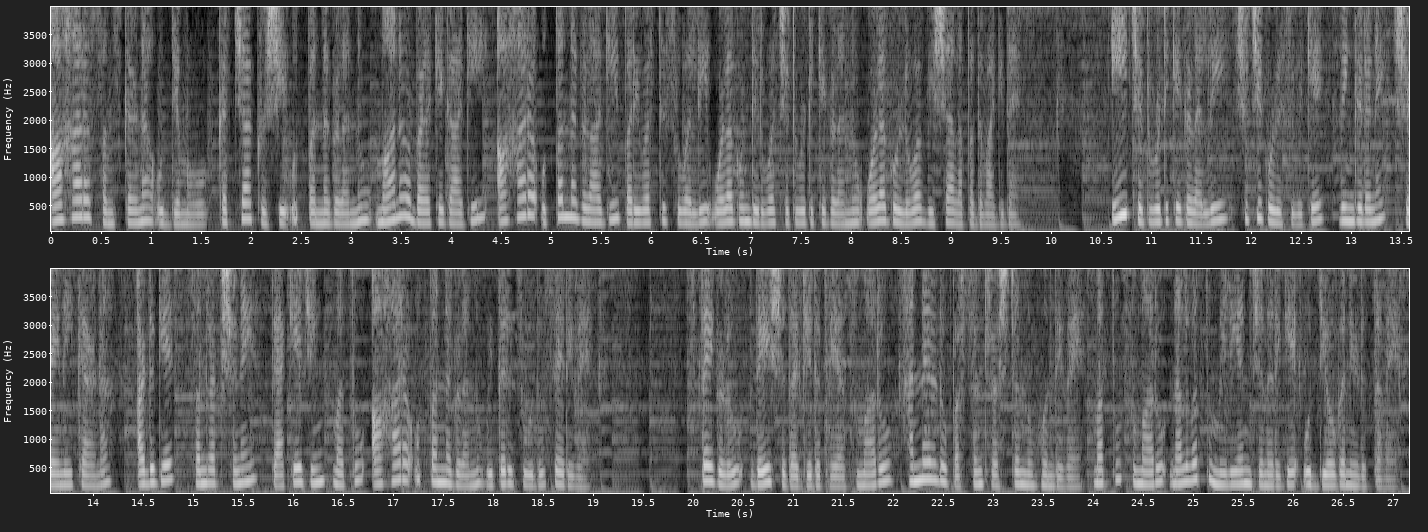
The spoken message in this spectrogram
ಆಹಾರ ಸಂಸ್ಕರಣಾ ಉದ್ಯಮವು ಕಚ್ಚಾ ಕೃಷಿ ಉತ್ಪನ್ನಗಳನ್ನು ಮಾನವ ಬಳಕೆಗಾಗಿ ಆಹಾರ ಉತ್ಪನ್ನಗಳಾಗಿ ಪರಿವರ್ತಿಸುವಲ್ಲಿ ಒಳಗೊಂಡಿರುವ ಚಟುವಟಿಕೆಗಳನ್ನು ಒಳಗೊಳ್ಳುವ ವಿಶಾಲ ಪದವಾಗಿದೆ. ಈ ಚಟುವಟಿಕೆಗಳಲ್ಲಿ ಶುಚಿಗೊಳಿಸುವಿಕೆ, ವಿಂಗಡಣೆ, ಶ್ರೇಣೀಕರಣ, ಅಡುಗೆ, ಸಂರಕ್ಷಣೆ, ಪ್ಯಾಕೇಜಿಂಗ್ ಮತ್ತು ಆಹಾರ ಉತ್ಪನ್ನಗಳನ್ನು ವಿತರಿಸುವುದು ಸೇರಿವೆ. ಸ್ಪೆಗಳು ದೇಶದ ಜಿಡಪೆಯ ಸುಮಾರು ಹನ್ನೆರಡು ಪರ್ಸೆಂಟ್ ರಷ್ಟನ್ನು ಹೊಂದಿವೆ ಮತ್ತು ಸುಮಾರು ನಲವತ್ತು ಮಿಲಿಯನ್ ಜನರಿಗೆ ಉದ್ಯೋಗ ನೀಡುತ್ತವೆ.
